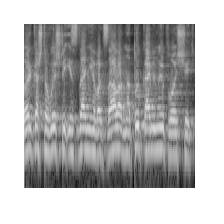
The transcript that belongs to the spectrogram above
Только что вышли из здания вокзала на ту каменную площадь.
